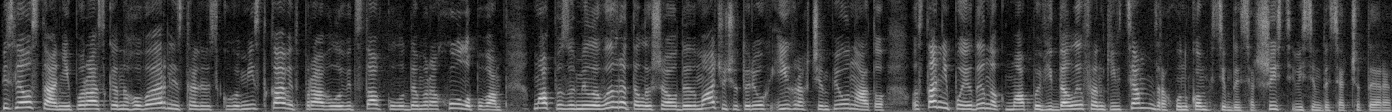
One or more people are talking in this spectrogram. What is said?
Після останньої поразки на Говерлі з тренерського містка відправили у відставку Володимира Холопова. Мавпи зуміли виграти лише один матч у чотирьох іграх чемпіонату. Останній поєдинок мавпи віддали франківцям з рахунком 76-84.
